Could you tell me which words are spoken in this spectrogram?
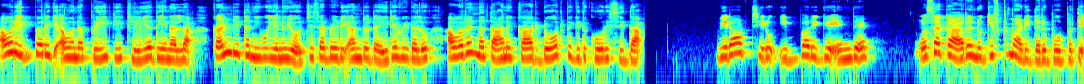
ಅವರಿಬ್ಬರಿಗೆ ಅವನ ಪ್ರೀತಿ ತಿಳಿಯದೇನಲ್ಲ. ಖಂಡಿತ ನೀವು ಏನು ಯೋಚಿಸಬೇಡಿ ಅಂದು ಧೈರ್ಯವಿಡಲು ಅವರನ್ನು ತಾನೇ ಕಾರ್ ಡೋರ್ ತೆಗೆದು ಕೂರಿಸಿದ್ದ. ವಿರಾಟ್ ಚಿರು ಇಬ್ಬರಿಗೆ ಎಂದೇ ಹೊಸ ಕಾರನ್ನು ಗಿಫ್ಟ್ ಮಾಡಿದ್ದರು ಭೂಪತಿ.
